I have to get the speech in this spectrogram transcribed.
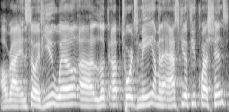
All right, and so if you will uh, look up towards me, I'm going to ask you a few questions.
